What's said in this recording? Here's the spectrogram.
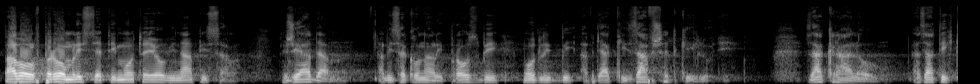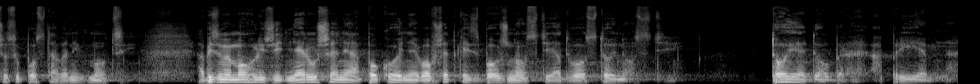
Pavol v prvom liste Timotejovi napísal, žiadam, aby sa konali prozby, modlitby a vďaky za všetkých ľudí. Za kráľov a za tých, čo sú postavení v moci. Aby sme mohli žiť nerušene a pokojne vo všetkej zbožnosti a dôstojnosti. To je dobré a príjemné.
